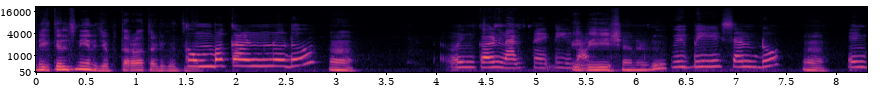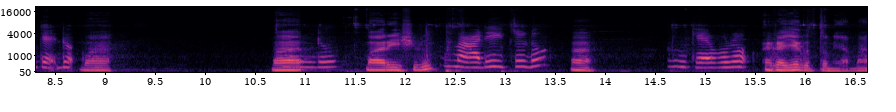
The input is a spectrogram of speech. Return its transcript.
నీకు తెలిసి నేను చెప్పు తర్వాత అడిగొద్దు. కుంభకర్ణుడు ఇంకా నాకు తెలియదు. విభీషణుడు. విభీషణుడు ఆ, ఇంకేదో మా మా మారీషుడు. మారీచుడు ఆ, ఇంకెవరో? ఇంకా అయ్యే గుర్తున్నాయి అమ్మా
